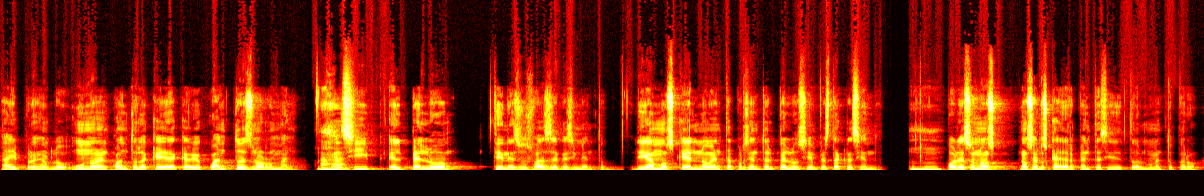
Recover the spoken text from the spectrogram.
Ahí, por ejemplo, uno en cuanto a la caída de cabello, ¿cuánto es normal? Si el pelo tiene sus fases de crecimiento. Digamos que el 90% del pelo siempre está creciendo. Por eso no, no, se nos cae de repente así de todo el momento, pero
